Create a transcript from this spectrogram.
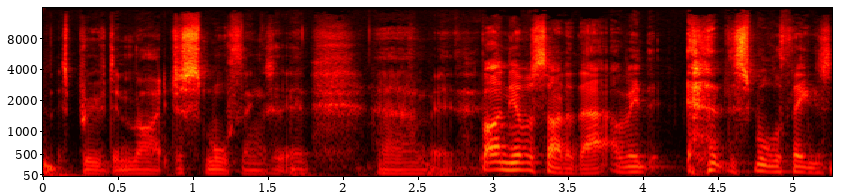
it's proved him right. Just small things. Um, it, but on the other side of that, I mean, the small things.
